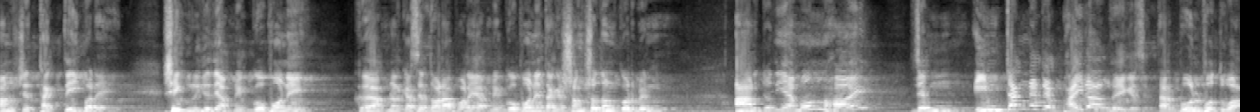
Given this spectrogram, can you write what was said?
মানুষের থাকতেই পারে। সেগুলি যদি আপনি গোপনে, আপনার কাছে ধরা পড়ে, আপনি গোপনে তাকে সংশোধন করবেন। আর যদি এমন হয় যে ইন্টারনেটে ভাইরাল হয়ে গেছে, তার ভুল ফতুয়া,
